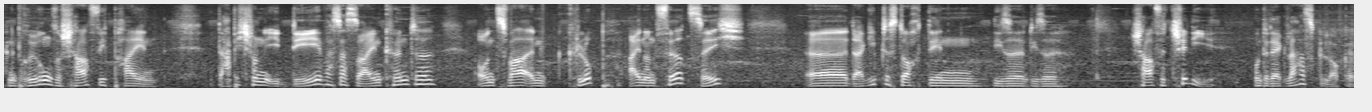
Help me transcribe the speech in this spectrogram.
eine Berührung so scharf wie Pein. Da habe ich schon eine Idee, was das sein könnte. Und zwar im Club 41. Äh, da gibt es doch den, diese, diese scharfe Chili unter der Glasglocke.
